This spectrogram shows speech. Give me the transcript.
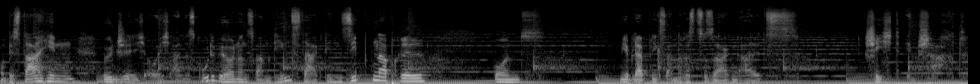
Und bis dahin wünsche ich euch alles Gute. Wir hören uns am Dienstag, den 7. April. Und mir bleibt nichts anderes zu sagen als Schicht im Schacht.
